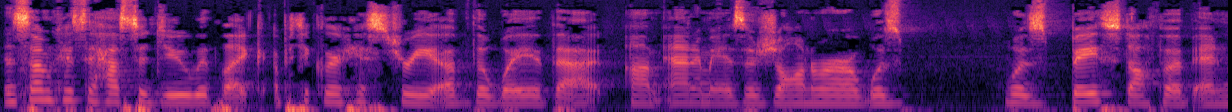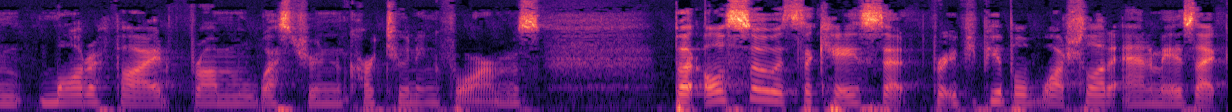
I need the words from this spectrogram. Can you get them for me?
in some cases it has to do with like a particular history of the way that um, anime as a genre was was based off of and modified from Western cartooning forms. But also, it's the case that for if people watch a lot of animes, like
